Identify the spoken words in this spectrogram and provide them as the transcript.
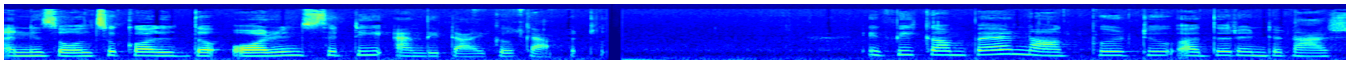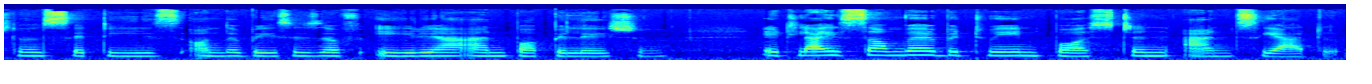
and is also called the Orange City and the Tiger Capital. If we compare Nagpur to other international cities on the basis of area and population, it lies somewhere between Boston and Seattle,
